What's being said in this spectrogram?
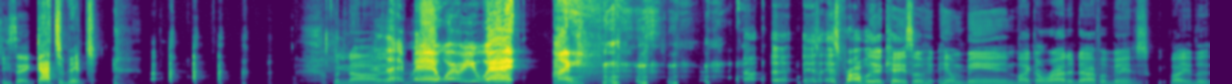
He said gotcha, bitch. but nah, was like, man, where were you at? Like, Uh, uh, it's, it's probably a case of him being like a ride or die for Vince. Like, let,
